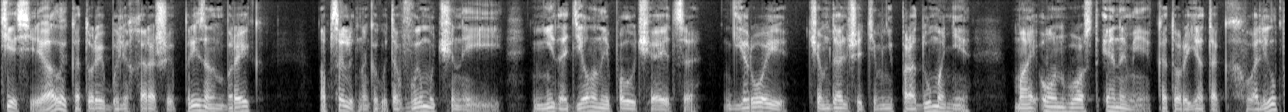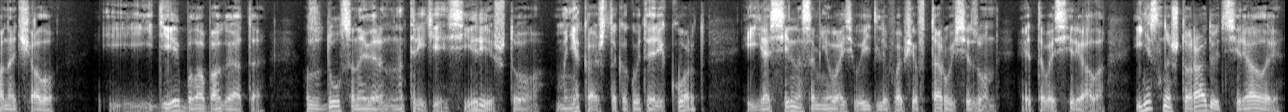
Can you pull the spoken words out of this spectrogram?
те сериалы, которые были хороши. Prison Break абсолютно какой-то вымученный и недоделанный получается. Герои чем дальше, тем не продуманнее. My Own Worst Enemy, который я так хвалил поначалу, и идея была богата. Сдулся, наверное, на третьей серии, что, мне кажется, какой-то рекорд. И я сильно сомневаюсь, выйдет ли вообще второй сезон этого сериала. Единственное, что радует сериалы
